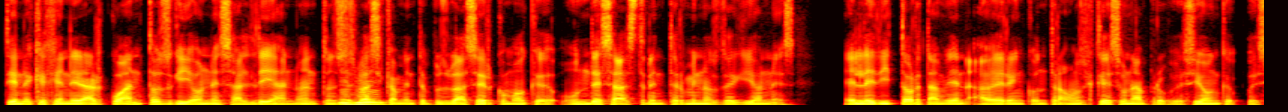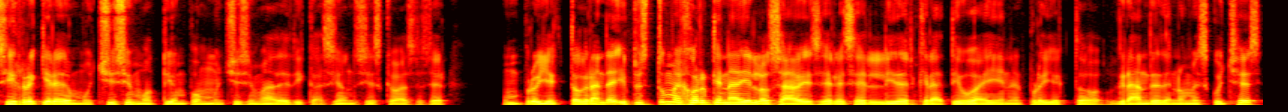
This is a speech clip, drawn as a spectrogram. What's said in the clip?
tiene que generar cuántos guiones al día, ¿no? Entonces, básicamente, pues va a ser como que un desastre en términos de guiones. El editor también, a ver, encontramos que es una profesión que, pues, sí requiere de muchísimo tiempo, muchísima dedicación, si es que vas a hacer un proyecto grande. Y pues tú mejor que nadie lo sabes, eres el líder creativo ahí en el proyecto grande de No Me Escuches.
